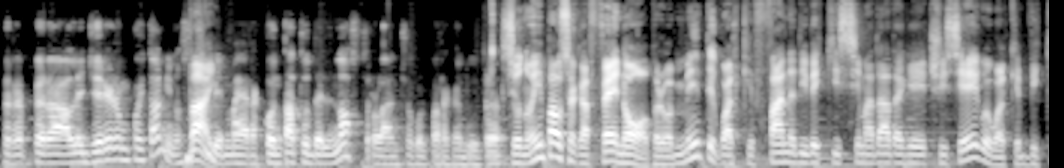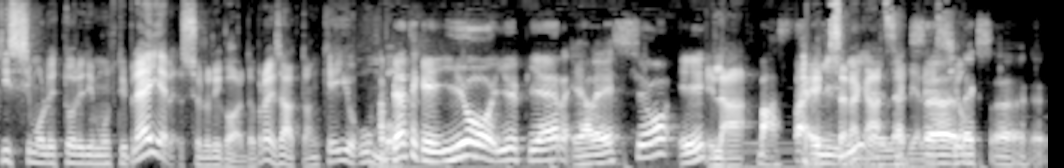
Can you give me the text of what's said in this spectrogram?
per, per, alleggerire un po' i toni, non so se hai mai raccontato del nostro lancio col paracadute. Secondo me in pausa caffè no, probabilmente qualche fan di vecchissima data che ci segue, qualche vecchissimo lettore di multiplayer se lo ricorda, però esatto, anche io Umbo. Sappiate che io, io e Pier e Alessio e, e la basta, ex Lili, ragazza di Alessio. L'ex eh,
